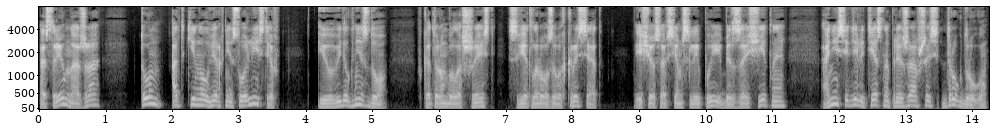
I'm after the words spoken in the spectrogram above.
Острием ножа Том откинул верхний слой листьев и увидел гнездо, в котором было шесть светло-розовых крысят. Еще совсем слепые, беззащитные, они сидели тесно прижавшись друг к другу.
